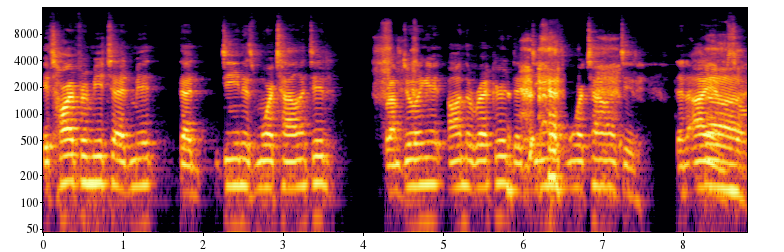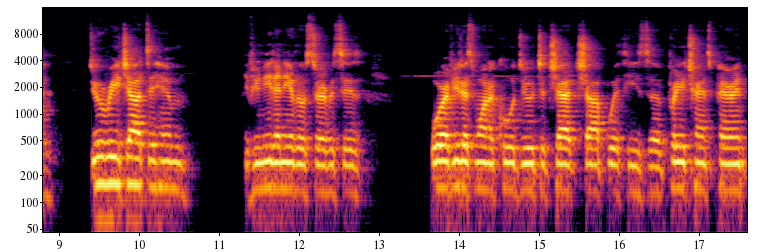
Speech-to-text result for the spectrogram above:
it's hard for me to admit that Dean is more talented, but I'm doing it on the record that Dean is more talented than I am. So do reach out to him if you need any of those services or if you just want a cool dude to chat shop with. He's uh, pretty transparent,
